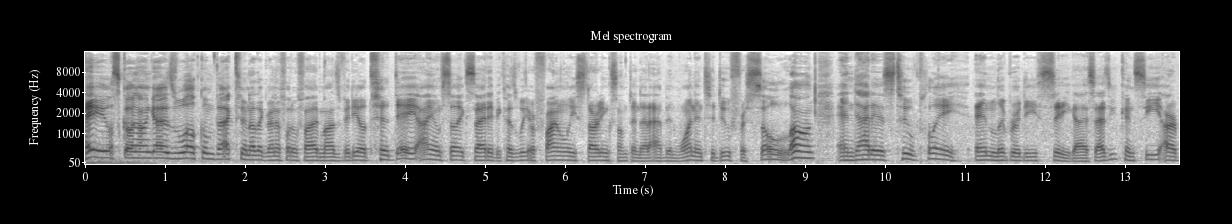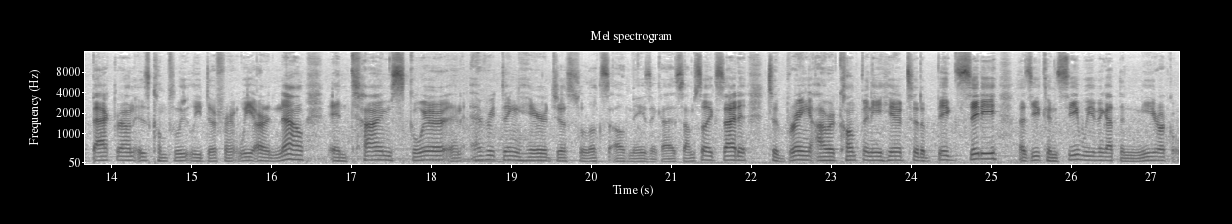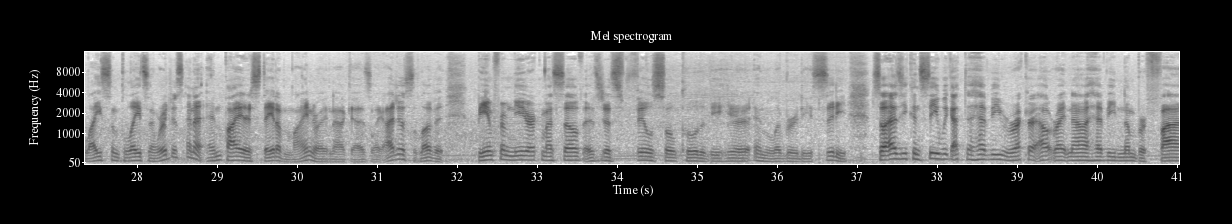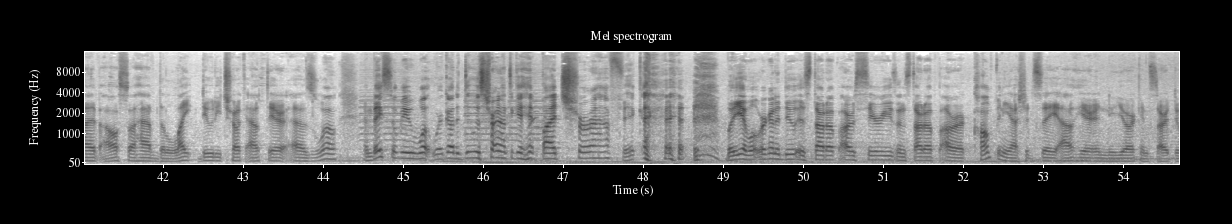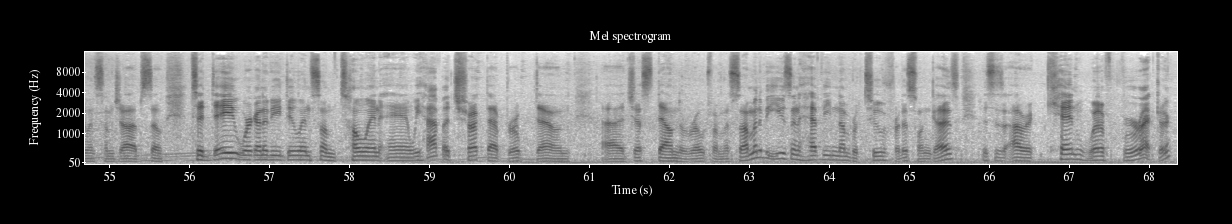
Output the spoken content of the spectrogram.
Hey, what's going on guys? Welcome back to another Auto 5 mods video. Today I am so excited because we are finally starting something that I've been wanting to do for so long and that is to play in Liberty City guys. As you can see our background is completely different. We are now in Times Square and everything here just looks amazing guys. So I'm so excited to bring our company here to the big city. As you can see we even got the New York license plates and we're just in an Empire State of mind right now, guys. Like, I just love it. Being from New York myself, it just feels so cool to be here in Liberty City. So as you can see, we got the heavy wrecker out right now, heavy number five. I also have the light duty truck out there as well. And basically what we're gonna do is try not to get hit by traffic. but yeah, what we're gonna do is start up our series and start up our company, I should say, out here in New York and start doing some jobs. So today we're gonna be doing some towing and we have a truck that broke down uh, just down the road from us. So I'm going to be using heavy number two for this one, guys. This is our Kenworth Wrecker,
